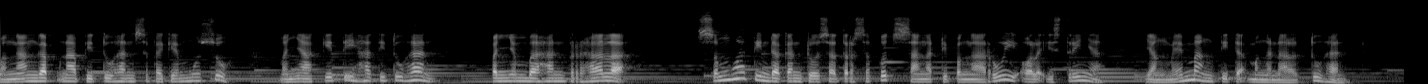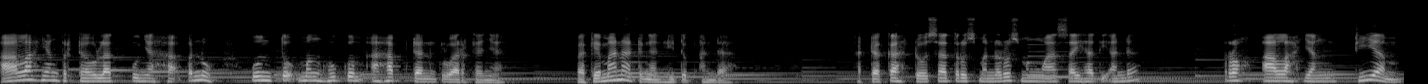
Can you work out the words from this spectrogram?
menganggap nabi Tuhan sebagai musuh, menyakiti hati Tuhan, penyembahan berhala, semua tindakan dosa tersebut sangat dipengaruhi oleh istrinya yang memang tidak mengenal Tuhan. Allah yang berdaulat punya hak penuh untuk menghukum Ahab dan keluarganya. Bagaimana dengan hidup Anda? Adakah dosa terus-menerus menguasai hati Anda? Roh Allah yang diam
